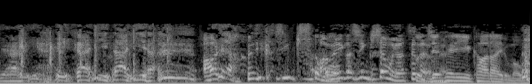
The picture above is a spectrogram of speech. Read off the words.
いやいやいやいやいやあれアメリカ人記者も。アメリカ人記者もやってたよ、ね、ジェフェリー・カーライルも。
